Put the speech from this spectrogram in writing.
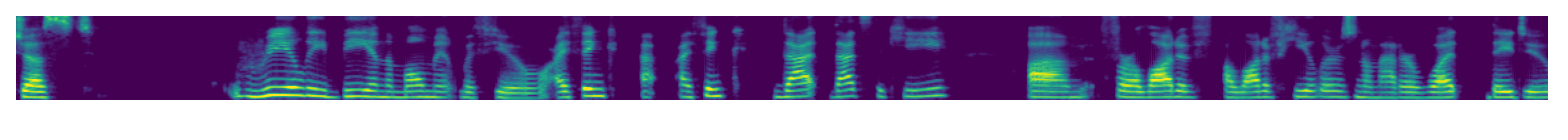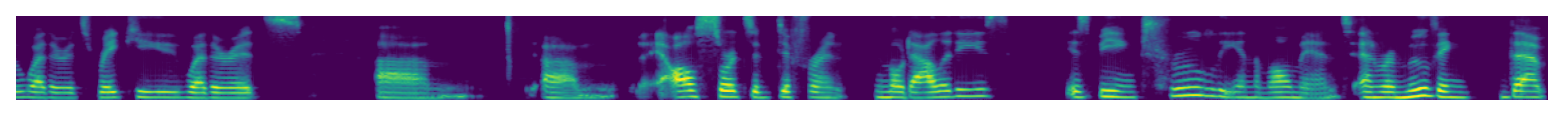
just really be in the moment with you. I think i think that that's the key um, for a lot of a lot of healers no matter what they do whether it's reiki whether it's um, um, all sorts of different modalities is being truly in the moment and removing them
